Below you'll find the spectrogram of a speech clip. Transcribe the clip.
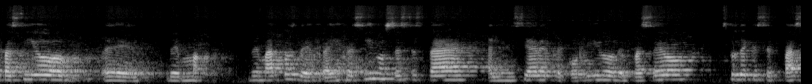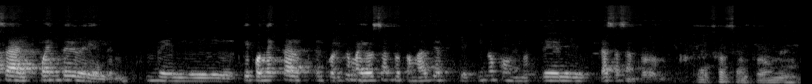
pasillo eh, de, Marcos de Efraín Recinos. Este está al iniciar el recorrido del paseo después de que se pasa el puente del, que conecta el, Colegio Mayor Santo Tomás de Aquino con el Hotel Casa Santo Domingo. Casa Santo Domingo.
